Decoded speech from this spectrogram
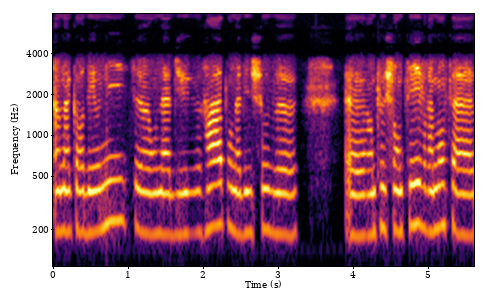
un, accordéoniste, on a du rap, on a des choses euh, un peu chantées. Vraiment, ça,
